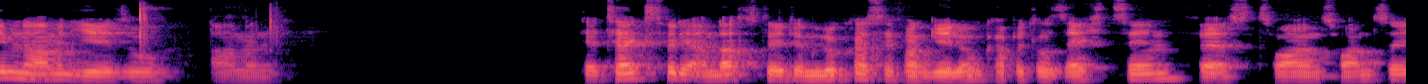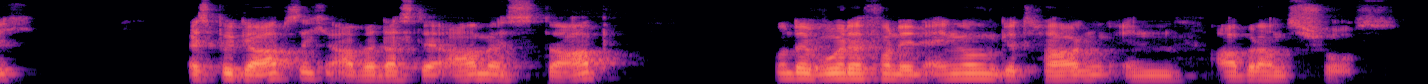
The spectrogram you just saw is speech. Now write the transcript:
Im Namen Jesu. Amen. Der Text für die Andacht steht im Lukas-Evangelium, Kapitel 16, Vers 22. Es begab sich aber, dass der Arme starb, und er wurde von den Engeln getragen in Abrams Schoß.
